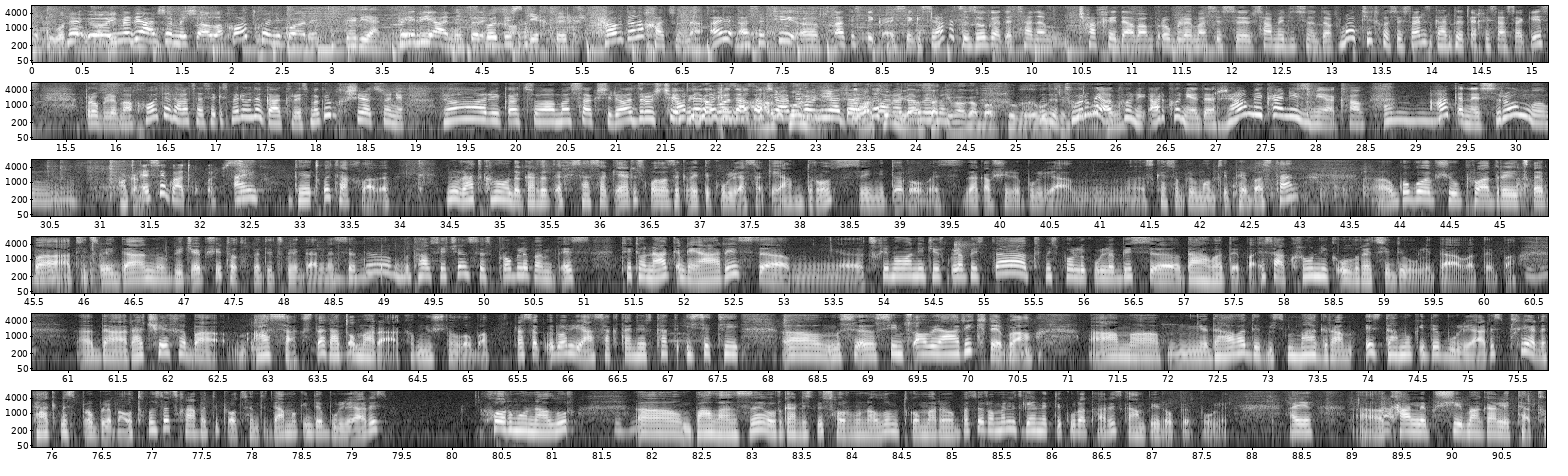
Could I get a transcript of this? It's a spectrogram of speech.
იმედი არ შემეშალა, ხო, თქვენი გვარი? ბერიანი. ბერიანი, ბოდიშ გიხდით. ქავდანა ხათუნა. აი, ასეთი სტატისტიკა ესე იგი, რაღაცა ზოგადად სანამ ჩახედავ ამ პრობლემას ეს სამედიცინო და ღრმა, თითქოს ეს არის გარდატეხის ასაკის პრობლემა, ხო? და რაღაც ასაკის მე უნდა გაქრეს, მაგრამ ხშირად ვსვენია, რა არის კაცო ამ ასაკში, რა დროს ჩემი გამოდა ასაკში არ ქონია და არ ქონია ასაკი მაგაბავს თუ როგორ თურმე არ ქონია, არ ქონია და რა მექანიზმი აქვს ამ აკნე აკნეს რომ ესე გვატყუებს. აი, გეტყვით ახლავე. Ну, რა თქმა უნდა, გარდატეხის ასაკი არის ყველაზე კრიტიკული ასაკი ამ დროს, იმიტომ რომ ეს დაკავშირებულია სქესობრივ მომწიფებასთან. გოგოებში უფრო ადრე იწყება 10 წლიდან, ბიჭებში 14 წლიდან ესე და თავს იჩენს ეს პრობლემა, ეს თვითონ აკნე არის ცხიმოვანი ჯირკვლების და თმის ფოლიკულების დაავადება. ესაა ქრონიკულ რეციდიული დაავადება. და რაც შეეხება ასაკს და რატომ არა აქვს მნიშვნელობა. რასაკვირველია, ასაკთან ერთად ისეთი სიმწავე არ იქნება. ამ დაავადების, მაგრამ ეს დამოკიდებული არის მთლიანად აკნეს პრობლემა 99% დამოკიდებული არის ჰორმონალურ ბალანსზე, ორგანიზმის ჰორმონალურ მდგომარეობაზე, რომელიც გენეტიკურად არის განპირობებული. აი ქალებში მაგალითად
